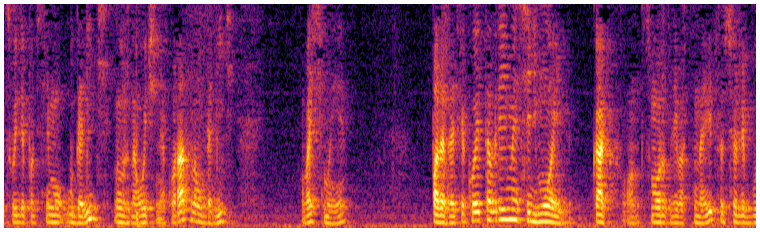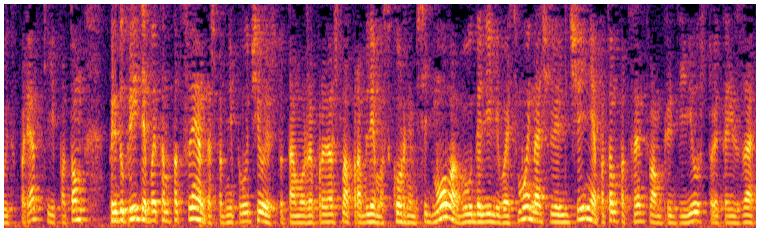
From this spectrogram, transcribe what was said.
судя по всему, удалить. Нужно очень аккуратно удалить восьмые. Подождать какое-то время. Седьмой, как он сможет ли восстановиться, все ли будет в порядке. И потом предупредить об этом пациента, чтобы не получилось, что там уже произошла проблема с корнем седьмого, вы удалили восьмой, начали лечение, а потом пациент вам предъявил, что это из-за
